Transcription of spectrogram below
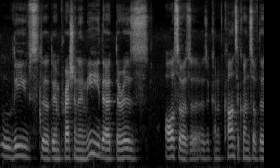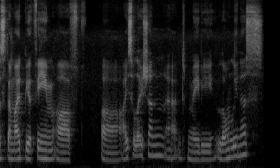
leaves the, the impression in me that there is also, as a, as a kind of consequence of this, there might be a theme of uh, isolation and maybe loneliness.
